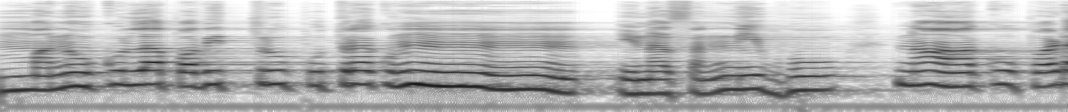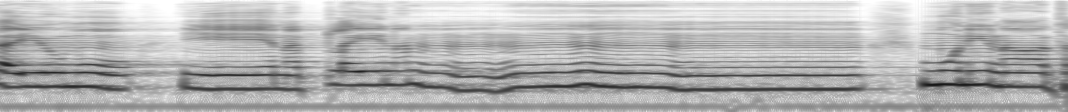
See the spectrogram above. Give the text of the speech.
మనుకుల పవిత్రు పుత్రకున్ ఇన సన్నిభు నాకు పడయుము ఏనట్లైనన్. మునినాథ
